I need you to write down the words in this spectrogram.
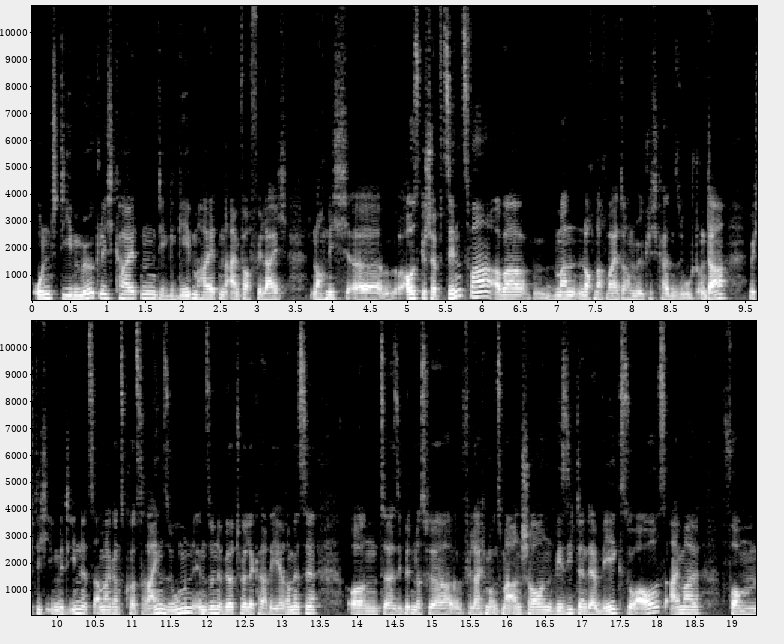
und die Möglichkeiten, die Gegebenheiten einfach vielleicht noch nicht äh, ausgeschöpft sind zwar, aber man noch nach weiteren Möglichkeiten sucht. Und da möchte ich mit Ihnen jetzt einmal ganz kurz reinzoomen in so eine virtuelle Karrieremesse und äh, Sie bitten, dass wir vielleicht mal uns mal anschauen, wie sieht denn der Weg so aus? Einmal vom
